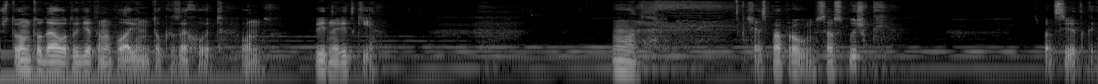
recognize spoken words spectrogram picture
Что он туда вот где-то наполовину только заходит. Вон, видно витки. Вот. Сейчас попробуем со вспышкой. С подсветкой.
